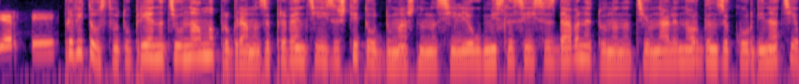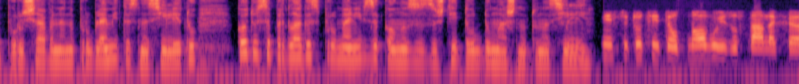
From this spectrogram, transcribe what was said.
жертви. Правителството прие национална програма за превенция и защита от домашно насилие. Обмисля се и създаването на национален орган за координация по решаване на проблемите с насилието, който се предлага с промени в Закона за защита от домашното насилие. Институциите отново изостанаха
